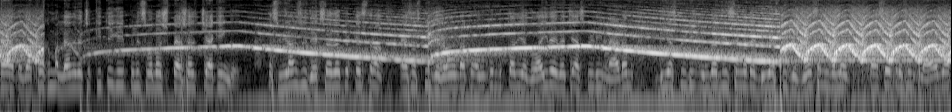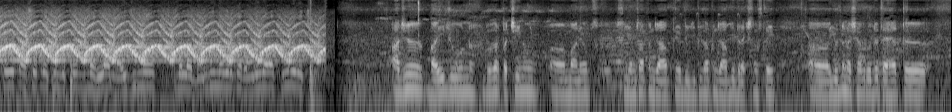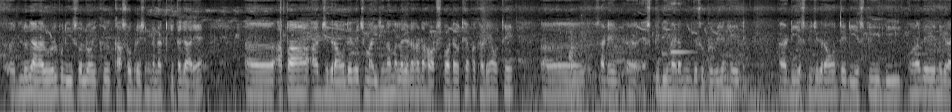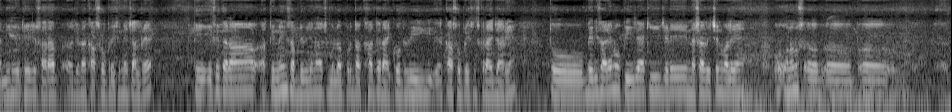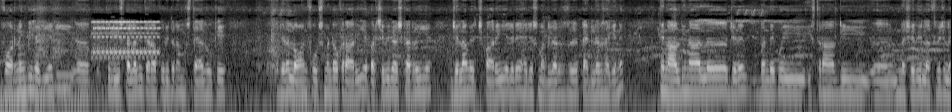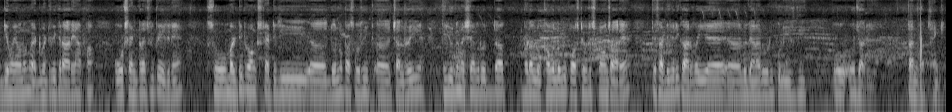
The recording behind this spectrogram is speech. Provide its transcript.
ਤਹਿਤ ਵੱਖ ਵੱਖ ਮਹੱਲਿਆਂ ਦੇ ਵਿੱਚ ਕੀਤੀ ਗਈ ਪੁਲਿਸ ਵੱਲੋਂ ਸਪੈਸ਼ਲ ਚੈਕਿੰਗ ਤਸਵੀਰਾਂ ਤੁਸੀਂ ਦੇਖ ਸਕਦੇ ਹੋ ਕਿ ਕਿਸ ਤਰ੍ਹਾਂ ਐਸਐਸਪੀ ਜਗਰਾਉਂ ਡਾਕਟਰ ਅੰਕੁਰ ਗੁਪਤਾ ਦੀ ਅਗਵਾਈ ਦੇ ਵਿੱਚ SPD madam DSPD Inderjit Singh ਅਤੇ ਡੀਐਸਪੀ ਜਗਜੋਤ ਸਿੰਘ ਵੱਲੋਂ ਕਾਸੇ ਆਪਰੇਸ਼ਨ ਚਲਾਇਆ ਗਿਆ ਤੇ ਇਹ ਕਾਸੇ ਆਪਰੇਸ਼ਨ ਜਿੱਥੇ ਮੁਹੱਲਾ ਮਾਈਜੀਮਾ ਮੁਹੱਲਾ ਗਾਂਧੀ ਨਗਰ ਤੇ ਰਾਣੀਵਾਲਾ ਖੂਹ ਦੇ ਵਿੱਚ। ਅੱਜ 22 ਜੂਨ 2025 ਨੂੰ ਅ, ਮਾਨਯੋਗ ਸੀਐਮ ਸਾਹਿਬ ਪੰਜਾਬ ਤੇ ਡੀਜੀਪੀ ਸਾਹਿਬ ਪੰਜਾਬ ਦੀ ਡਾਇਰੈਕਸ਼ਨਸ ਤੇ ਯੁੱਧ ਨਸ਼ਾ ਵਿਰੋਧ ਦੇ ਤਹਿਤ ਲੁਧਿਆਣਾ ਰੂਰਲ ਪੁਲਿਸ ਵੱਲੋਂ ਇੱਕ ਕਾਸੋ ਆਪਰੇਸ਼ਨ ਕੰਡਕਟ ਕੀਤਾ ਜਾ ਰਿਹਾ ਹੈ। ਆਪਾਂ ਅੱਜ ਗਰਾਊਂਡ ਦੇ ਵਿੱਚ ਮਾਈ ਜੀ ਮਾਈਜੀਨਾ ਮੱਲਾ ਜਿਹੜਾ ਸਾਡਾ ਹੌਟਸਪੌਟ ਹੈ ਉੱਥੇ ਆਪਾਂ ਖੜੇ ਹਾਂ। ਉੱਥੇ ਅ, ਸਾਡੇ ਐਸਪੀਡੀ ਮੈਡਮ ਦੇ ਸੁਪਰਵਿਜ਼ਨ ਹੇਠ ਡੀਐਸਪੀ ਜਗਰਾਉਂ ਤੇ ਡੀਐਸਪੀ ਡੀ ਉਹਨਾਂ ਦੇ ਨਿਗਰਾਨੀ ਹੇਠ ਇਹ ਸਾਰਾ ਜਿਹੜਾ ਕਾਸੋ ਆਪਰੇਸ਼ਨ ਹੈ ਚੱਲ ਰਿਹਾ ਹੈ। ਤੇ ਇਸੇ ਤਰ੍ਹਾਂ ਅ, ਤਿੰਨੇ ਹੀ ਸਬ ਡਿਵੀਜ਼ਨਾਂ ਚ ਮੁੱਲਾਪੁਰ ਦਾਖਾ ਤੇ ਰਾਏਕੋਟ ਵੀ ਕਾਸੋ ਕਾਸ ਆਪਰੇਸ਼ਨਸ ਕਰਾਏ ਜਾ ਰਹੇ ਹਨ ਤੋ ਮੇਰੀ ਸਾਰਿਆਂ ਨੂੰ ਅਪੀਲ ਹੈ ਕਿ ਜਿਹੜੇ ਨਸ਼ਾ ਵੇਚਣ ਵਾਲੇ ਹੈ ਉਹ ਉਹਨਾਂ ਨੂੰ ਵਾਰਨਿੰਗ ਵੀ ਹੈਗੀ ਹੈ ਕਿ ਪੁਲਿਸ ਪਹਿਲਾਂ ਦੀ ਤਰ੍ਹਾਂ ਪੂਰੀ ਤਰ੍ਹਾਂ ਮੁਸਤੈਦ ਹੋ ਕੇ, ਜਿਹੜਾ ਲਾਅ ਇਨਫੋਰਸਮੈਂਟ ਉਹ ਕਰਾ ਰਹੀ ਹੈ, ਪਰਚੇ ਵੀ ਦਰਜ ਕਰ ਰਹੀ ਹੈ, ਜੇਲ੍ਹਾਂ ਵਿੱਚ ਪਾ ਰਹੀ ਹੈ ਜਿਹੜੇ ਇਹੋ ਜਿਹੇ ਸਮਗਲਰਸ, ਪੈਡਲਰਸ ਹੈਗੇ ਨੇ ਤੇ ਨਾਲ ਦੀ ਨਾਲ ਜਿਹੜੇ ਬੰਦੇ ਕੋਈ ਇਸ ਤਰ੍ਹਾਂ ਦੀ ਨਸ਼ੇ ਦੀ ਲੱਤ ਵਿੱਚ ਲੱਗੇ ਹੋਏ ਆ, ਉਹਨਾਂ ਨੂੰ ਐਡਮਿਟ ਵੀ ਕਰਾ ਰਹੇ ਹਾਂ ਆਪਾਂ ਓਟ ਸੈਂਟਰਾਂ 'ਚ ਵੀ ਭੇਜ ਰਹੇ ਹਾਂ ਸੋ ਮਲਟੀ ਪ੍ਰੋਂਗ ਸਟ੍ਰੈਟਜੀ ਦੋਨੋਂ ਪਾਸੋਂ ਅਸੀਂ ਚੱਲ ਰਹੀ ਹੈ ਤੇ ਯੁੱਧ ਨਸ਼ਿਆਂ ਵਿਰੁੱਧ ਦਾ ਬੜਾ ਲੋਕਾਂ ਵੱਲੋਂ ਵੀ ਪੋਜ਼ਿਟਿਵ ਰਿਸਪੌਂਸ ਆ ਰਿਹਾ ਹੈ ਤੇ ਸਾਡੀ ਜਿਹੜੀ ਕਾਰਵਾਈ ਹੈ ਲੁਧਿਆਣਾ ਰੂਰਲ ਪੁਲਿਸ ਦੀ, ਉਹ ਉਹ ਜਾਰੀ ਹੈ। ਧੰਨਵਾਦ ਥੈਂਕ ਯੂ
